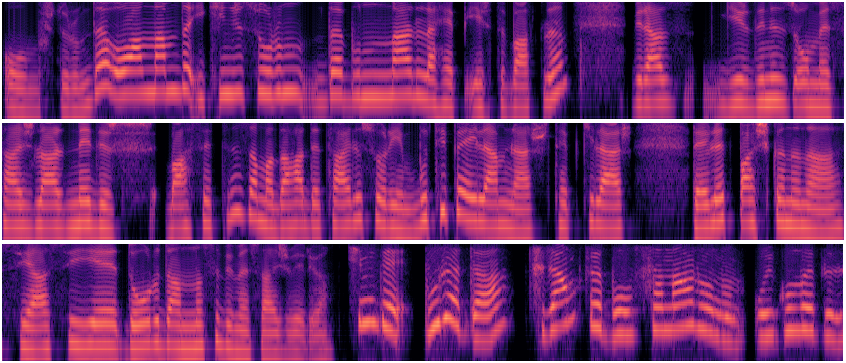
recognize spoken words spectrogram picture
olmuş durumda. O anlamda ikinci sorum da bunlarla hep irtibatlı. Biraz girdiniz o mesajlar nedir bahsettiniz ama daha detaylı sorayım. Bu tip eylemler, tepkiler devlet başkanına, siyasiye doğrudan nasıl bir mesaj veriyor? Şimdi burada Trump ve Bolsonaro'nun uyguladığı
